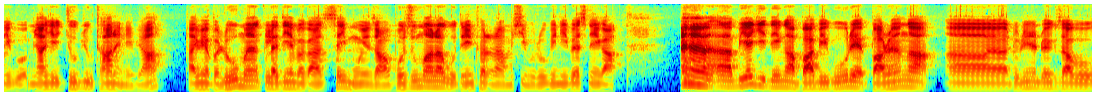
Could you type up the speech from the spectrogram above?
တွေကိုအများကြီးအကျိုးပြုထားနိုင်နေဗျာဒါပေမဲ့ဘလူးမန် Clatin ရဲ့ဘက်ကစိတ်မဝင်စားဘူးဘိုဇူမာလောက်ကိုတင်းထွက်လာတာမရှိဘူး Ruby Neves နဲ့ကအာ PSG တင်းကဘာဘီကူတဲ့ဘာရန်ကအာဒူလီနဲ့တွဲကစားဖို့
